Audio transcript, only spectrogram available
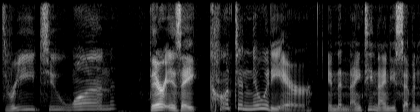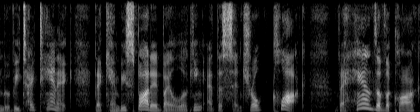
Three, two, one. There is a continuity error in the 1997 movie Titanic that can be spotted by looking at the central clock. The hands of the clock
